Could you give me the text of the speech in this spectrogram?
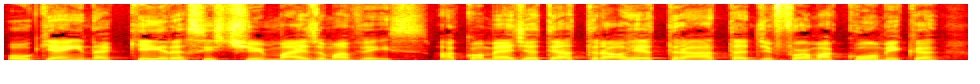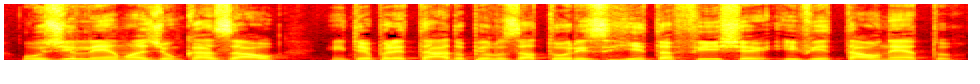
ou que ainda queira assistir mais uma vez. A comédia teatral retrata de forma cômica os dilemas de um casal, interpretado pelos atores Rita Fischer e Vital Neto.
